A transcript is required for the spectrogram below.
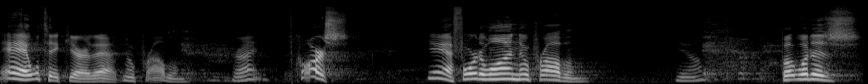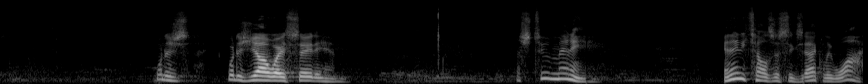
Yeah, we'll take care of that. No problem. Right? Of course. Yeah, four to one, no problem. You know. But what does what does what does Yahweh say to him? There's too many. And then he tells us exactly why.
